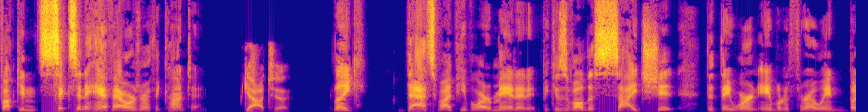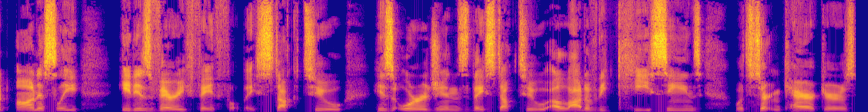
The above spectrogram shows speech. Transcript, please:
fucking six and a half hours worth of content. Gotcha. Like, that's why people are mad at it, because of all the side shit that they weren't able to throw in. But honestly, it is very faithful. They stuck to his origins, they stuck to a lot of the key scenes with certain characters.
